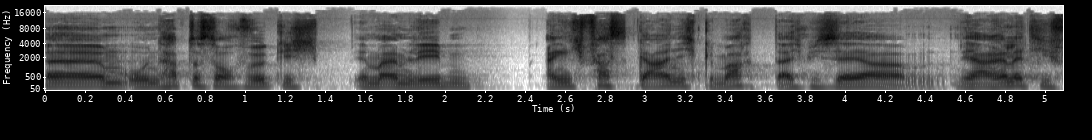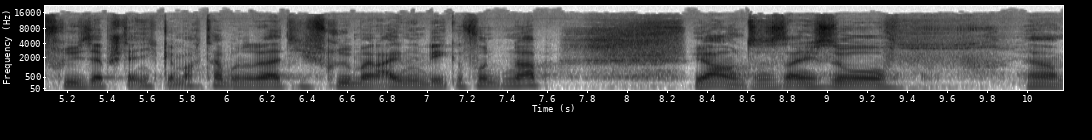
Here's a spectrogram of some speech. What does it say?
Ähm, und habe das auch wirklich in meinem Leben eigentlich fast gar nicht gemacht, da ich mich sehr, ja, relativ früh selbstständig gemacht habe und relativ früh meinen eigenen Weg gefunden habe. Ja, und das ist eigentlich so, ja,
